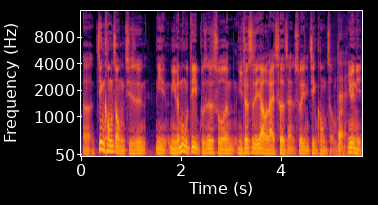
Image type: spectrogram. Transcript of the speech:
呃进空总，其实你你的目的不是说你就是要来策展，所以你进空总，对，因为你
